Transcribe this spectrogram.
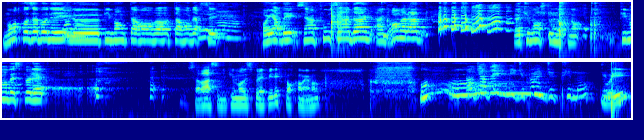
Montre aux abonnés le piment que t'as renver- t'as renversé. Regardez, c'est un fou, c'est un dingue, un grand malade. Là, tu manges tout maintenant. Piment d'Espelette. Ça va, c'est du piment d'Espelette, mais il est fort quand même. hein. Ah, Regardez, j'ai mis du pain et du piment. Oui,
